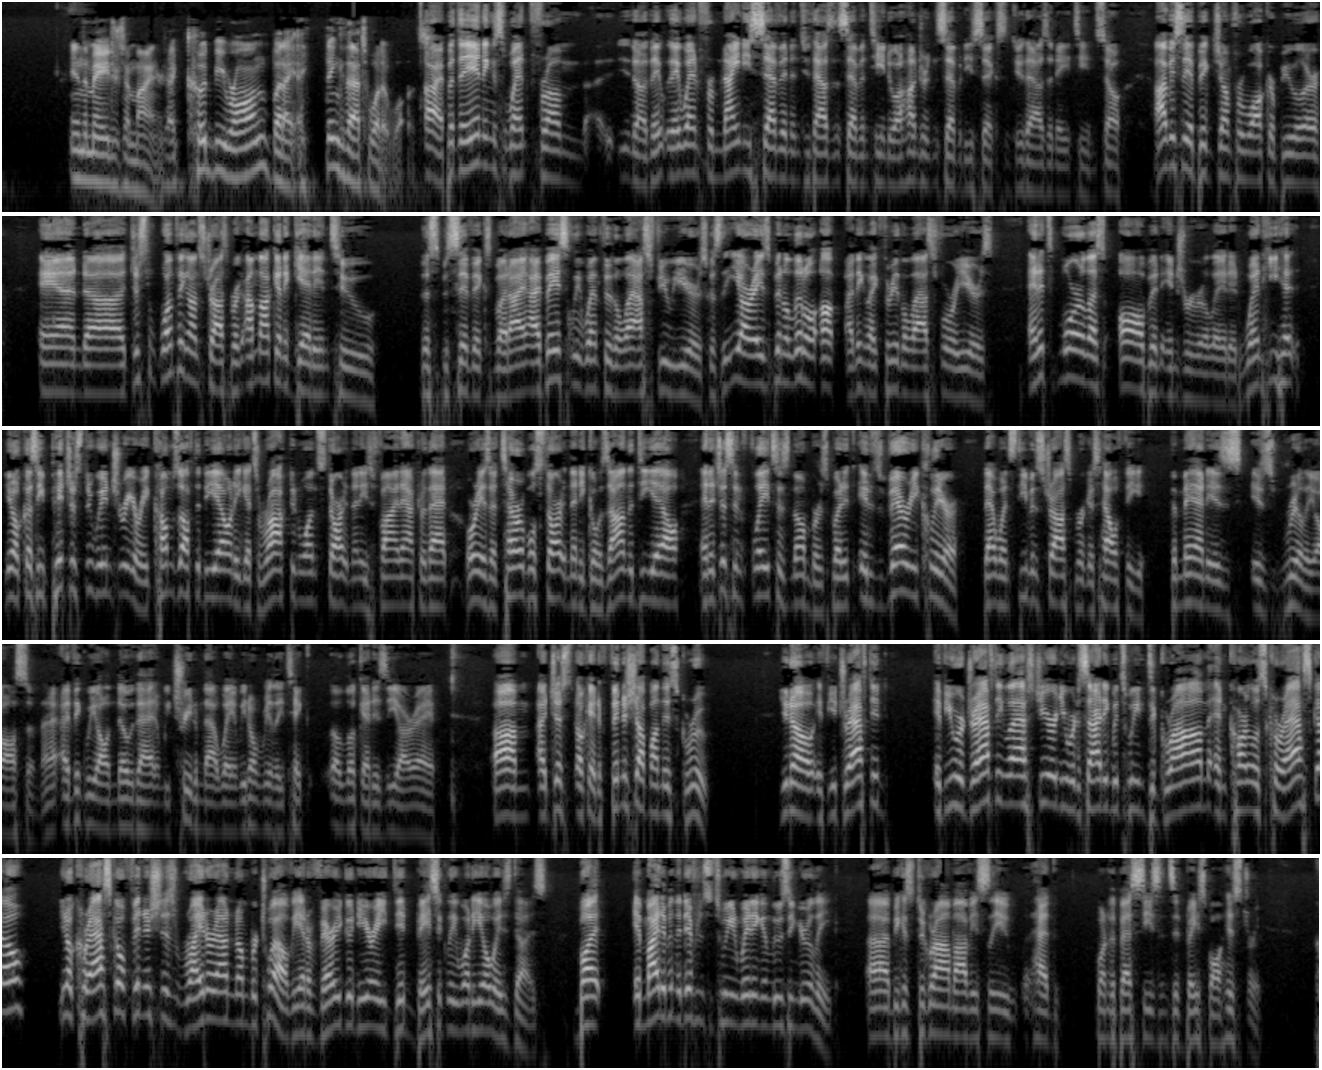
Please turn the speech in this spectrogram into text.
in the majors and minors. I could be wrong, but I, I think that's what it was. All right, but the innings went from, you know, they they went from 97 in 2017 to 176 in 2018. So obviously a big jump for Walker Buehler. And uh, just one thing on Strasburg, I'm not going to get into the specifics, but I, I basically went through the last few years because the ERA has been a little up. I think like three of the last four years, and it's more or less all been injury related. When he hit, you know, because he pitches through injury or he comes off the DL and he gets rocked in one start and then he's fine after that, or he has a terrible start and then he goes on the DL and it just inflates his numbers. But it, it is very clear that when Stephen Strasburg is healthy, the man is is really awesome. And I, I think we all know that and we treat him that way and we don't really take a look at his ERA. Um, I just okay to finish up on this group. You know, if you drafted, if you were drafting last year and you were deciding between Degrom and Carlos Carrasco, you know Carrasco finishes right around number twelve. He had a very good year. He did basically what he always does. But it might have been the difference between winning and losing your league, uh, because Degrom obviously had one of the best seasons in baseball history.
